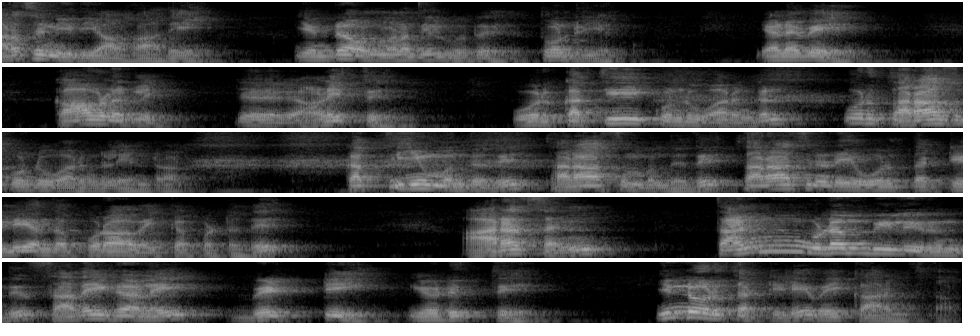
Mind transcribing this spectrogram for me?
அரச நீதி ஆகாதே என்று அவன் மனதில் ஒரு தோன்றியது. எனவே காவலர்களை அழைத்து ஒரு கத்தியை கொண்டு வாருங்கள் ஒரு தராசு கொண்டு வாருங்கள் என்றான். கத்தியும் வந்தது தராசும் வந்தது. தராசினுடைய ஒரு தட்டிலே அந்த புறா வைக்கப்பட்டது. அரசன் தன் உடம்பிலிருந்து சதைகளை வெட்டி எடுத்து இன்னொரு தட்டிலே வைக்க ஆரம்பித்தான்.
